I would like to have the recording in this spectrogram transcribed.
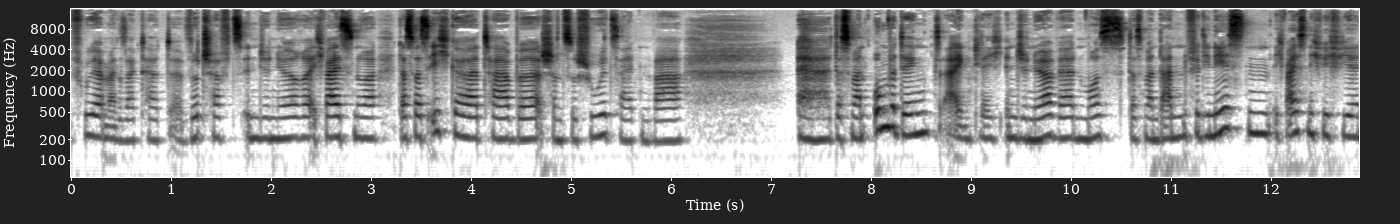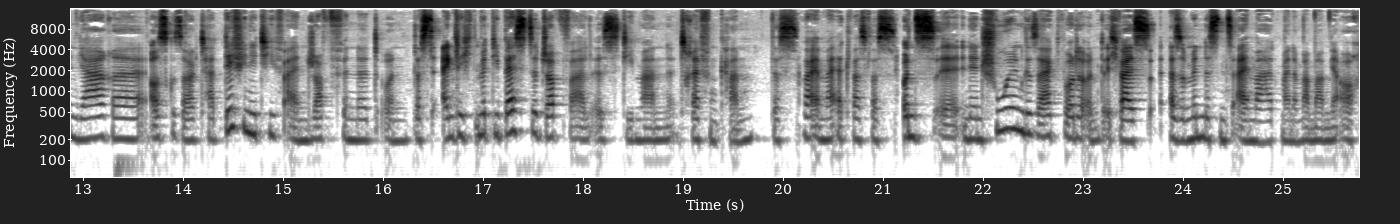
früher immer gesagt hat, äh, Wirtschaftsingenieure. Ich weiß nur, das, was ich gehört habe, schon zu Schulzeiten war, dass man unbedingt eigentlich Ingenieur werden muss, dass man dann für die nächsten, ich weiß nicht wie vielen Jahre ausgesorgt hat, definitiv einen Job findet und das eigentlich mit die beste Jobwahl ist, die man treffen kann. Das war immer etwas, was uns äh, in den Schulen gesagt wurde und ich weiß, also mindestens einmal hat meine Mama mir auch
